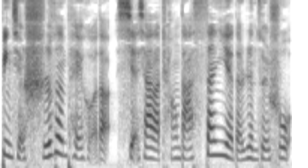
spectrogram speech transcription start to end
并且十分配合地写下了长达三页的认罪书。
